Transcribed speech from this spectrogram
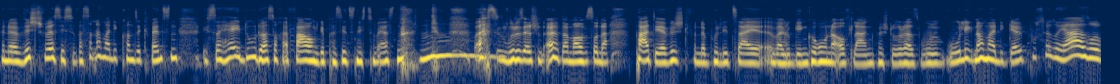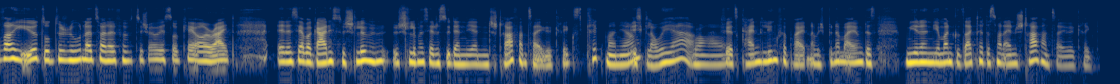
wenn du erwischt wirst, ich so, was sind nochmal die Konsequenzen? Ich so, hey, du, du hast doch Erfahrung, dir passiert es nicht zum ersten Mal. Du weißt, du wurdest ja schon öfter mal auf so einer Party erwischt von der Polizei, äh, weil Ja. du gegen Corona-Auflagen verstoßen hast. Wo, wo liegt nochmal die Geldbuße? So, ja, so variiert, so zwischen 100 250 Euro. Ich so, okay, alright. Äh, Das ist ja aber gar nicht so schlimm. Schlimm ist ja, dass du dann ja eine Strafanzeige kriegst. Kriegt man, ja? Ich glaube ja. Wow. Ich will jetzt keine Lügen verbreiten, aber ich bin der Meinung, dass mir dann jemand gesagt hat, dass man eine Strafanzeige kriegt.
